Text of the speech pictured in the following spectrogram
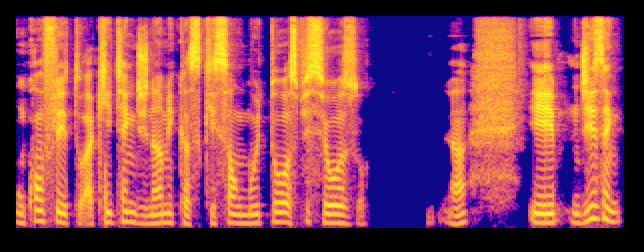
um conflito. Aqui tem dinâmicas que são muito auspiciosas. Né? E dizem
